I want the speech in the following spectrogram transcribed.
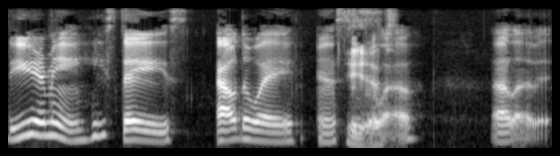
Do you hear me? He stays out the way and super low. I love it.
